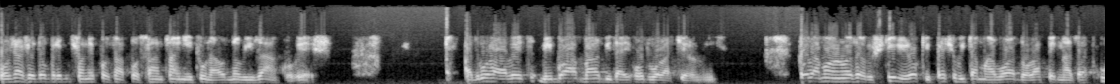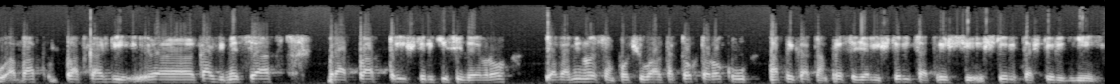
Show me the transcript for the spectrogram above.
Možno, že dobre by som nepoznal poslanca ani tu na odnový zámku, vieš. A druhá vec by mal byť aj odvolateľný. Podľa môjho názoru 4 roky, prečo by tam mal volať do lapek na zadku a plat každý, e, každý mesiac brať plat 3-4 tisíc eur, jak aj minule som počúval, tak tohto roku napríklad tam presedeli 43-44 dní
